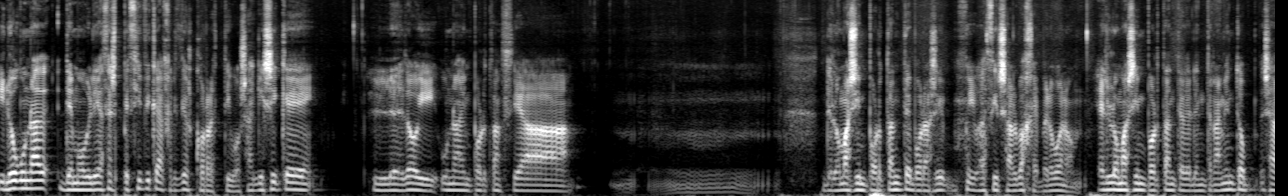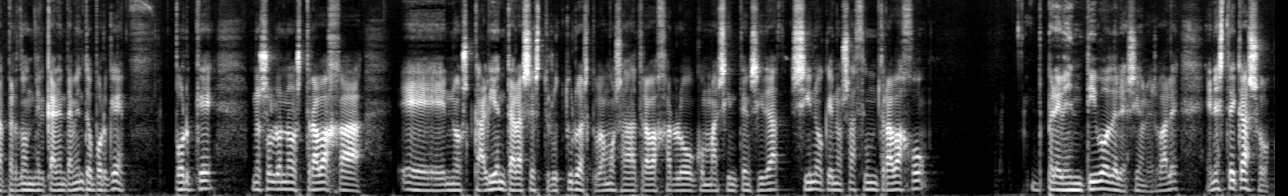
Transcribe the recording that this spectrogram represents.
Y luego una de movilidad específica, ejercicios correctivos. Aquí sí que le doy una importancia mm, de lo más importante, por así iba a decir salvaje, pero bueno, es lo más importante del entrenamiento, o sea, perdón, del calentamiento, ¿por qué? Porque no solo nos trabaja, eh, nos calienta las estructuras que vamos a trabajar luego con más intensidad, sino que nos hace un trabajo preventivo de lesiones, ¿vale? En este caso,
